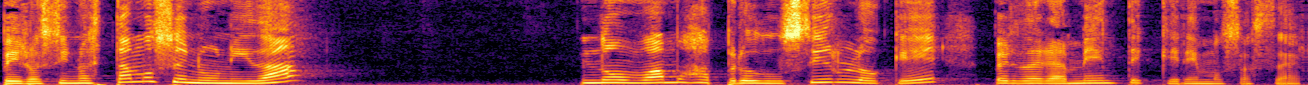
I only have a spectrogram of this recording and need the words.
pero si no estamos en unidad, no vamos a producir lo que verdaderamente queremos hacer.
